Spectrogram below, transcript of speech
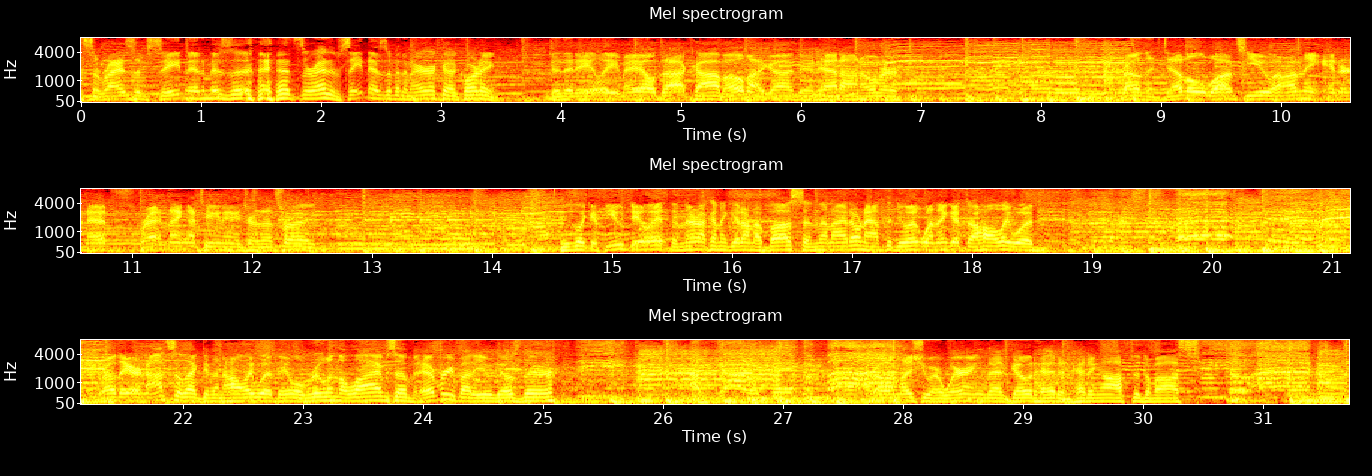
It's the rise of Satanism. it's the rise of Satanism in America, according to the DailyMail.com. Oh my God, dude, head on over. Bro, the devil wants you on the internet threatening a teenager. That's right. He's like, if you do it, then they're not going to get on a bus, and then I don't have to do it when they get to Hollywood. Bro, they are not selective in Hollywood. They will ruin the lives of everybody who goes there. Unless you are wearing that goat head and heading off to Davos.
